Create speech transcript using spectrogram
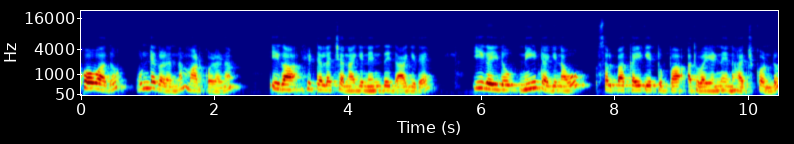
ಕೋವಾದು ಉಂಡೆಗಳನ್ನು ಮಾಡ್ಕೊಳ್ಳೋಣ. ಈಗ ಹಿಟ್ಟೆಲ್ಲ ಚೆನ್ನಾಗಿ ನೆಂದಿದ್ದಾಗಿದೆ ಈಗ ಇದು ನೀಟಾಗಿ ನಾವು ಸ್ವಲ್ಪ ಕೈಗೆ ತುಪ್ಪ ಅಥವಾ ಎಣ್ಣೆಯನ್ನು ಹಚ್ಕೊಂಡು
